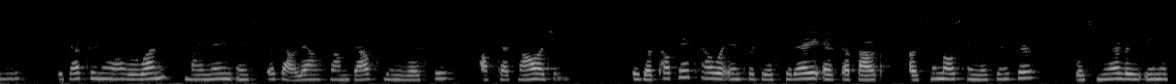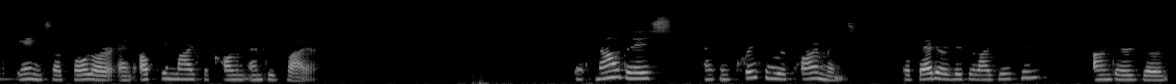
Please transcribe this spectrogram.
Good afternoon, everyone. My name is Ge Xiaoliang from Delft University of Technology. So the topic I will introduce today is about a CMOS image sensor with nearly unit gain follower and optimized column amplifier. Nowadays, an increasing requirement for better visualization under the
